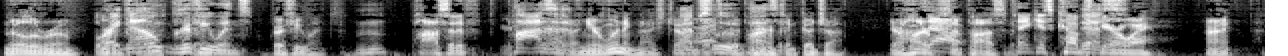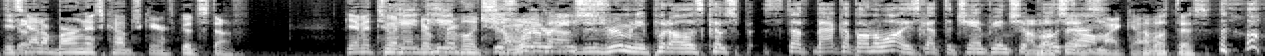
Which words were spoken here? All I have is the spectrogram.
middle of the room. right now blindfolded. Griffey Yeah. wins. Griffey wins. Mm-hmm. Positive. Positive. And you're winning. Nice job. Absolutely Good positive. parenting. Good job. You're 100 percent positive. Take his Cubs Yes. gear away. All right. He's got to burn his Cubs gear. good stuff. Give it to an He, he underprivileged just child. rearranged his room and he put all his Cubs stuff back up on the wall. He's got the championship How about posters. this? Oh, my God. How about this? Oh,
